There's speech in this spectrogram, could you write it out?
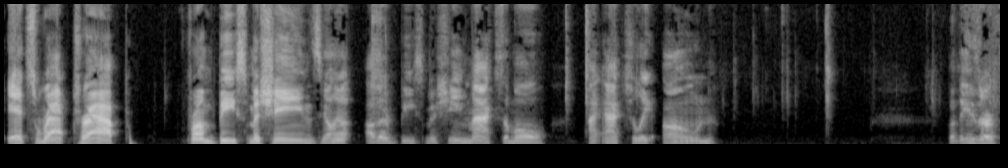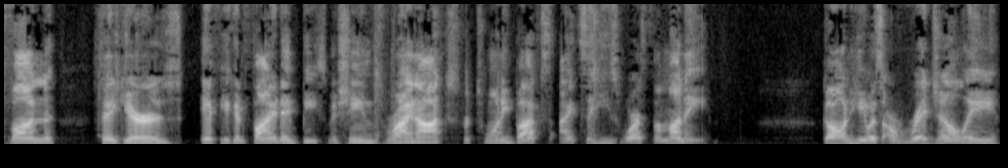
It's Rat Trap from Beast Machines. The only other Beast Machine Maximal I actually own. But these are fun figures. If you can find a Beast Machines Rhinox for 20 bucks, I'd say he's worth the money. Going, he was originally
